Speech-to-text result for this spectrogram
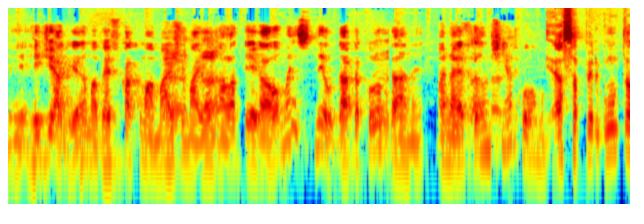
rediagrama, vai ficar com uma margem é, maior tá. na lateral, mas, meu, dá pra colocar, hum, né? Mas na época não tinha como. Essa pergunta,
